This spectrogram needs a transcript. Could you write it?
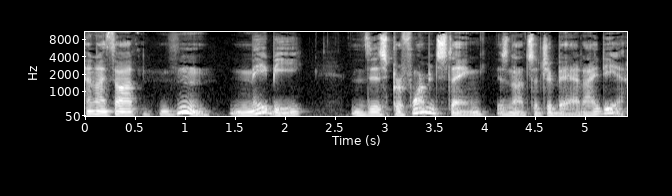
And I thought, hmm, maybe this performance thing is not such a bad idea.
